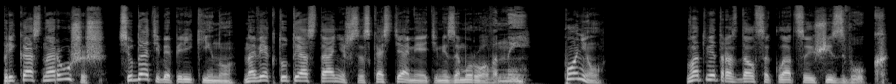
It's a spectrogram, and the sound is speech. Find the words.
Приказ нарушишь, сюда тебя перекину, навек тут и останешься с костями этими замурованный. Понял?» В ответ раздался клацающий звук.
